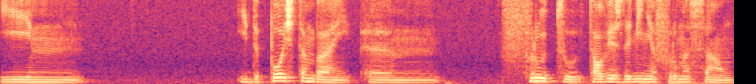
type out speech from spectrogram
E, um, e depois também, um, fruto talvez da minha formação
